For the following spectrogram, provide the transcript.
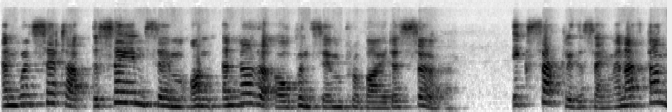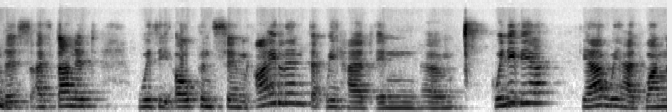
and we'll set up the same SIM on another open SIM provider server. Exactly the same. And I've done this. I've done it with the OpenSIM island that we had in um, Guinevere. Yeah, we had one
